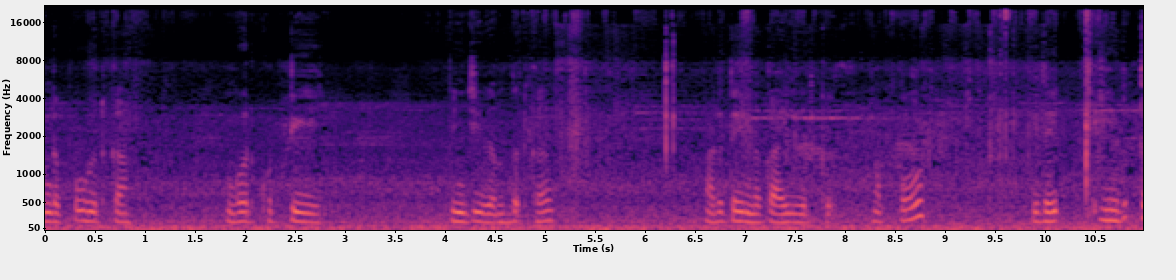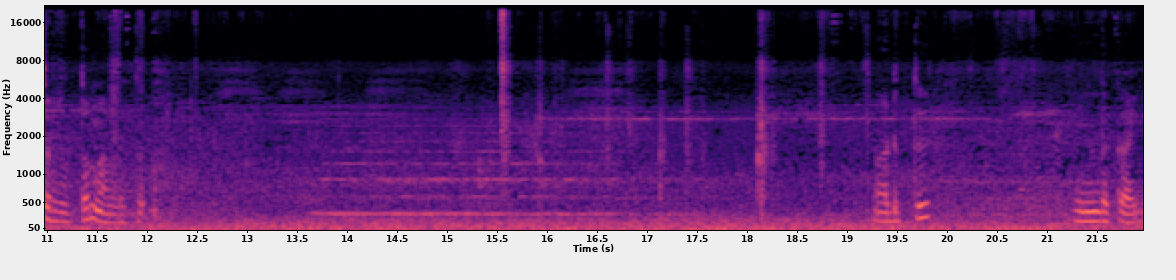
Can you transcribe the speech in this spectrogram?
இந்த பூ இருக்கா? இங்கே ஒரு குட்டி பிஞ்சு வந்திருக்கா. அடுத்து இந்த காய் இருக்குது அப்போது இதை எடுத்துறது தான் நல்லது. அடுத்து இந்த காய்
